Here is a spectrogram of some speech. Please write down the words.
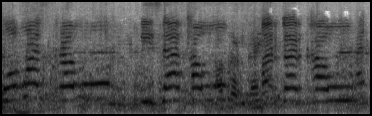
મોમોસ ખાવું પીઝા ખાવું બર્ગર ખાવું.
